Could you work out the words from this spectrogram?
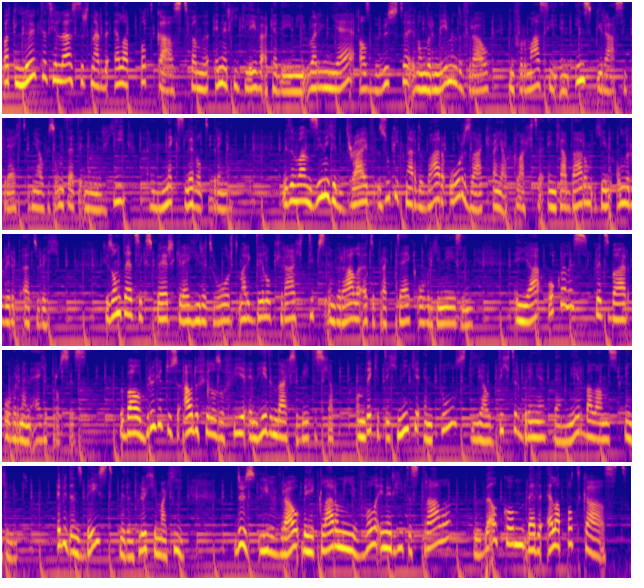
Wat leuk dat je luistert naar de Ella-podcast van de Energiek Leven Academie, waarin jij als bewuste en ondernemende vrouw informatie en inspiratie krijgt om jouw gezondheid en energie naar een next level te brengen. Met een waanzinnige drive zoek ik naar de ware oorzaak van jouw klachten en ga daarom geen onderwerp uit de weg. Gezondheidsexperts krijgen hier het woord, maar ik deel ook graag tips en verhalen uit de praktijk over genezing. En ja, ook wel eens kwetsbaar over mijn eigen proces. We bouwen bruggen tussen oude filosofieën en hedendaagse wetenschap, ontdekken technieken en tools die jou dichter brengen bij meer balans en geluk. Evidence-based met een vleugje magie. Dus, lieve vrouw, ben je klaar om in je volle energie te stralen? Welkom bij de Ella Podcast.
